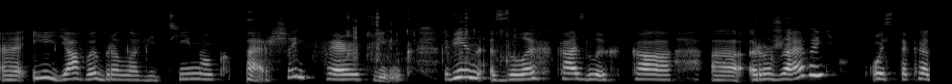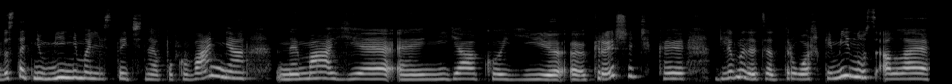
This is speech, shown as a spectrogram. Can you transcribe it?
Е, І я вибрала відтінок перший Fair Pink. Він злегка-злегка е, рожевий. Ось таке достатньо мінімалістичне опакування, немає е, ніякої е, кришечки. Для мене це трошки мінус, але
